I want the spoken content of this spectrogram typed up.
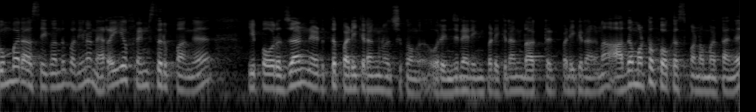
கும்பராசிக்கு வந்து பார்த்திங்கன்னா நிறைய ஃப்ரெண்ட்ஸ் இருப்பாங்க. இப்போ ஒரு ஜர்ன் எடுத்து படிக்கிறாங்கன்னு வச்சுக்கோங்க. ஒரு இன்ஜினியரிங் படிக்கிறாங்க டாக்டரேட் படிக்கிறாங்கன்னா அதை மட்டும் ஃபோக்கஸ் பண்ண மாட்டாங்க.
